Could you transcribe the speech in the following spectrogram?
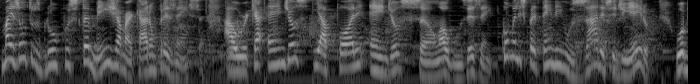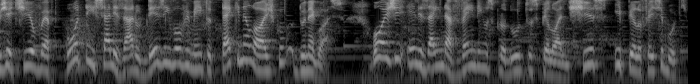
mas outros grupos também já marcaram presença. A Urca Angels e a Poly Angels são alguns exemplos. Como eles pretendem usar esse dinheiro? O objetivo é potencializar o desenvolvimento tecnológico do negócio. Hoje eles ainda vendem os produtos pelo OLX e pelo Facebook.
